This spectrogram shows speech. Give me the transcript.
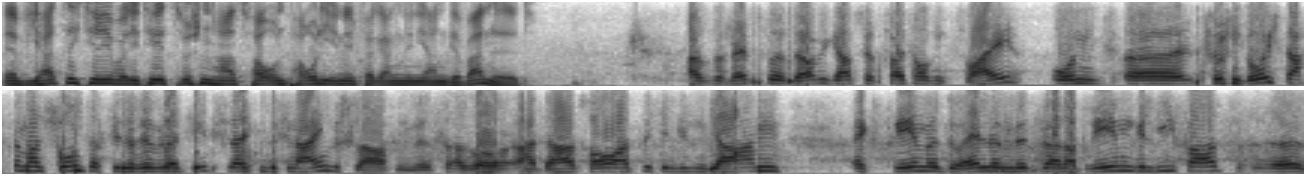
Äh, wie hat sich die Rivalität zwischen HSV und Pauli in den vergangenen Jahren gewandelt? Also das letzte Derby gab es ja 2002 und äh, zwischendurch dachte man schon, dass diese Rivalität vielleicht ein bisschen eingeschlafen ist. Also der HSV hat sich in diesen Jahren extreme Duelle mit Werder Bremen geliefert, äh,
